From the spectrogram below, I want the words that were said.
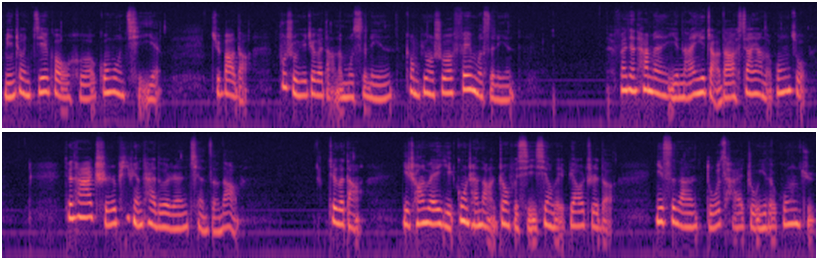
民政机构和公共企业。据报道，不属于这个党的穆斯林，更不用说非穆斯林，发现他们已难以找到像样的工作。对他持批评态度的人谴责道：“这个党已成为以共产党政府习性为标志的。”伊斯兰独裁主义的工具。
